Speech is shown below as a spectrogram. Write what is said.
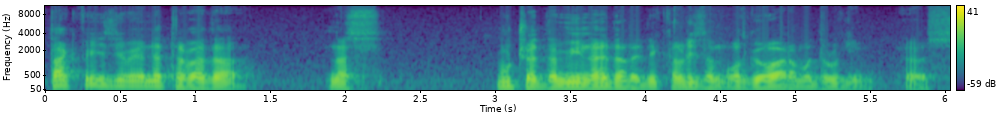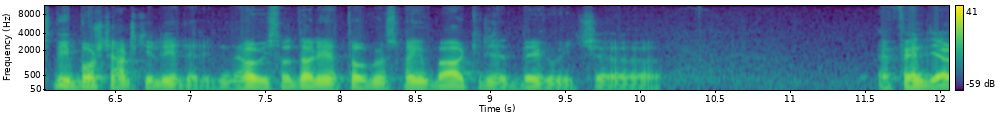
Takve izjave ne treba da nas uče da mi na jedan radikalizam odgovaramo drugim. E, svi bošnjački lideri, neovisno da li je to gospodin Bakir Zetbegović, e, Efendija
